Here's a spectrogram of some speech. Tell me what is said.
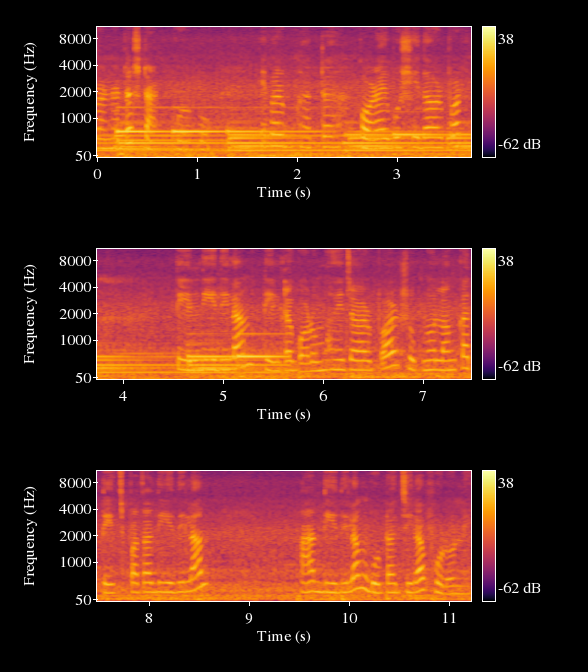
রান্নাটা স্টার্ট করব। এবার একটা কড়াই বসিয়ে দেওয়ার পর তেল দিয়ে দিলাম। তেলটা গরম হয়ে যাওয়ার পর শুকনো লঙ্কা, তেজপাতা দিয়ে দিলাম। আর দিয়ে দিলাম গোটা জিরা ফোড়নে।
